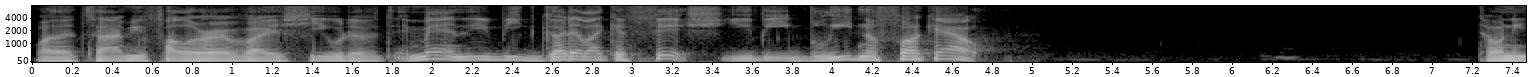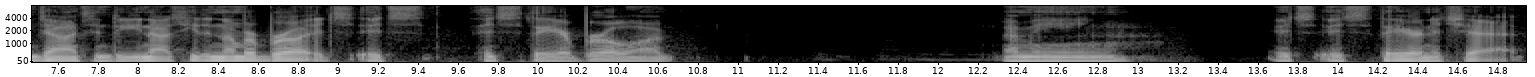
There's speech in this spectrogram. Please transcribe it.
by the time you follow her advice, she would have. Man, you'd be gutted like a fish. You'd be bleeding the fuck out. Tony Johnson, do you not see the number, bro? It's it's it's there, bro. I, I mean, it's it's there in the chat.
